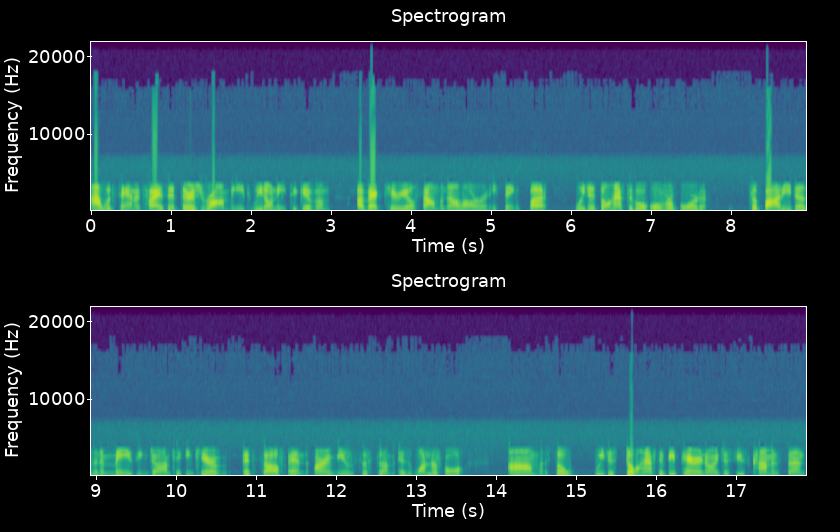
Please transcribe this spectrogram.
I would sanitize it. There's raw meat. We don't need to give them a bacterial salmonella or anything, but we just don't have to go overboard. The body does an amazing job taking care of itself, and our immune system is wonderful. Um, so we just don't have to be paranoid. Just use common sense.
